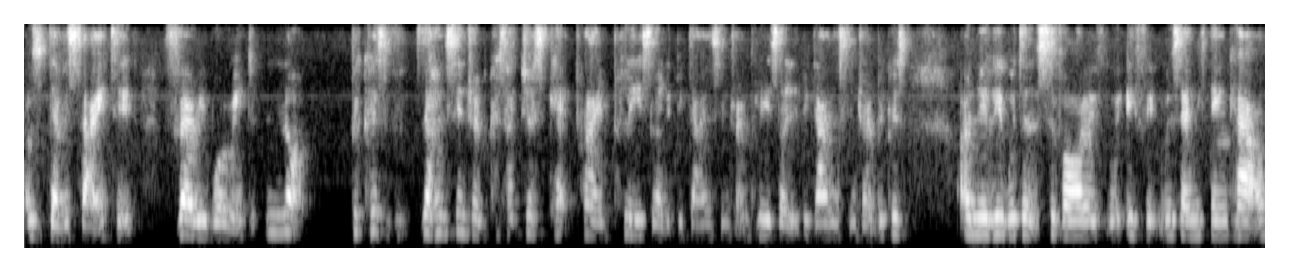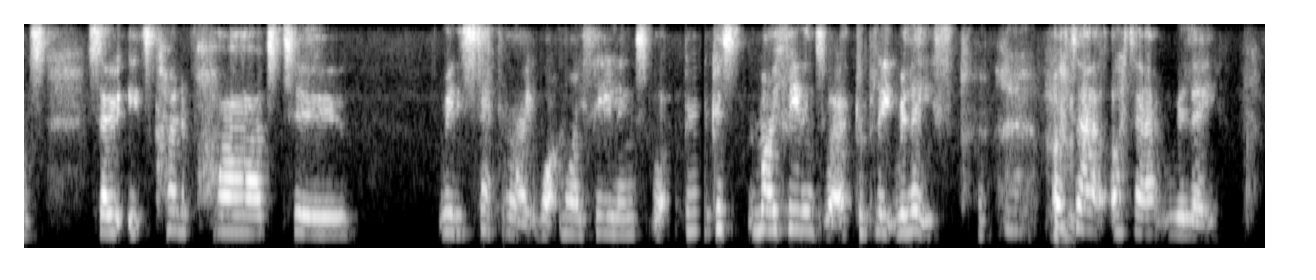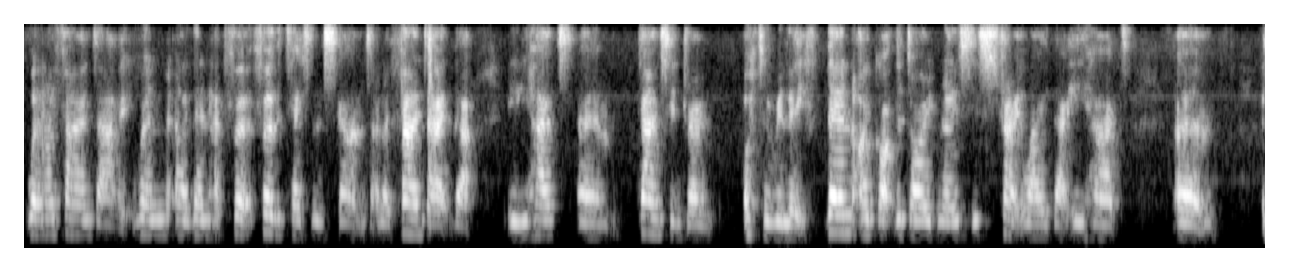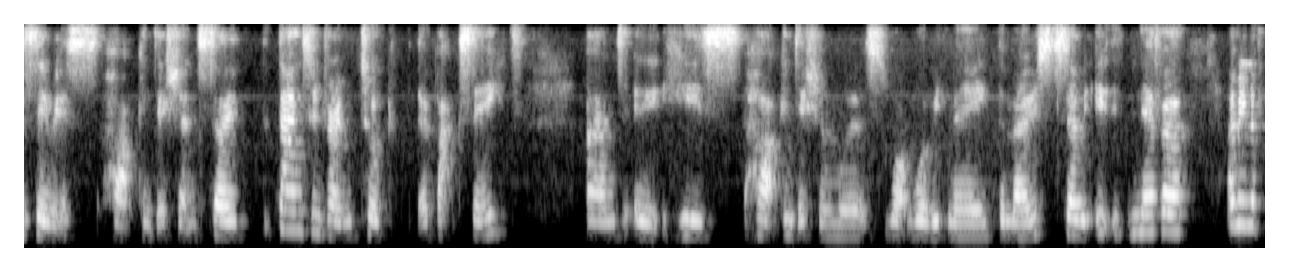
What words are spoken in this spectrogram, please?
I was devastated, very worried, not because of Down syndrome, because I just kept praying, please let it be Down syndrome, please let it be Down syndrome, because I knew he wouldn't survive if it was anything else. So it's kind of hard to really separate what my feelings were because my feelings were complete relief, utter, utter relief when I found out, when I then had further tests and scans, and I found out that he had um, Down syndrome, utter relief. Then I got the diagnosis straight away that he had um, a serious heart condition. So Down syndrome took a back seat and it, his heart condition was what worried me the most. So it, it never, I mean, if,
